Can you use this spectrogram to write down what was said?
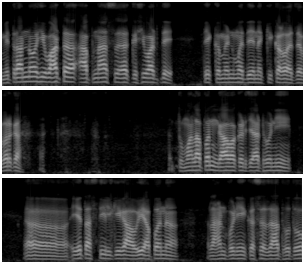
मित्रांनो ही वाट आपणास कशी वाटते ते कमेंटमध्ये नक्की कळवायचं आहे बरं का. तुम्हाला पण गावाकडच्या आठवणी येत असतील की गावी आपण लहानपणी कसं जात होतो.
